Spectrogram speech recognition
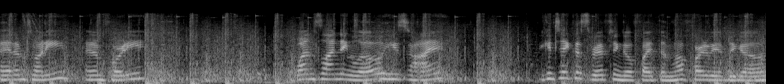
I hit him 20. I hit him 40. One's landing low. He's high. We can take this rift and go fight them. How far do we have to go?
